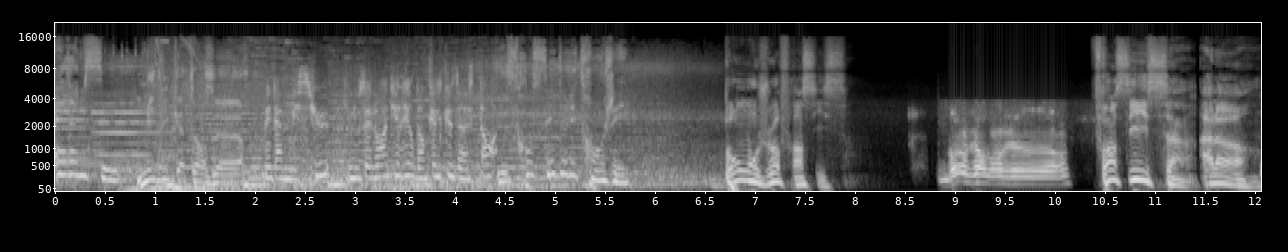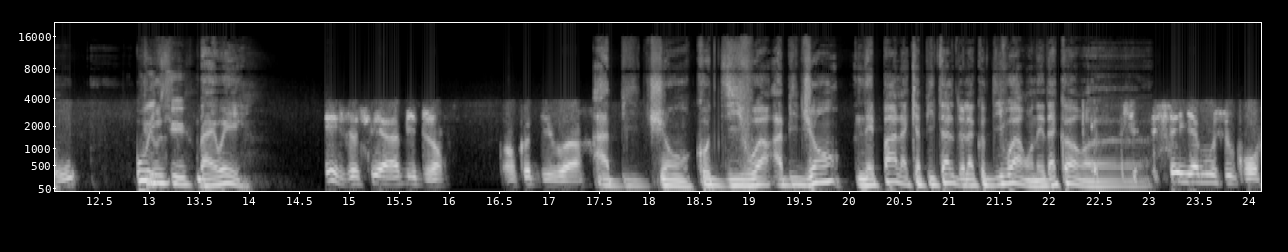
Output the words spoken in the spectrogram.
RMC, Midi 14h. Mesdames, Messieurs, nous allons acquérir dans quelques instants le français de l'étranger. Bonjour Francis. Bonjour, bonjour. Francis, alors Oui. Où es-tu Bah oui, Et je suis à Abidjan, en Côte d'Ivoire. Abidjan, Côte d'Ivoire. Abidjan n'est pas la capitale de la Côte d'Ivoire, on est d'accord euh, C'est Yamoussoukro,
